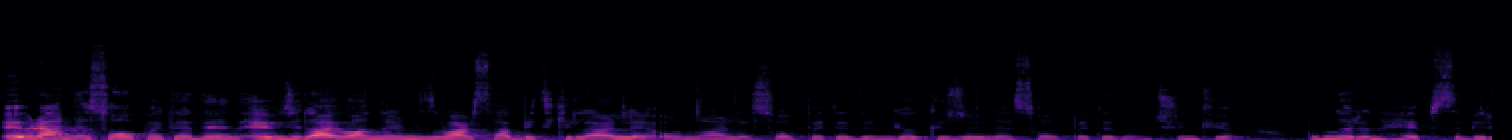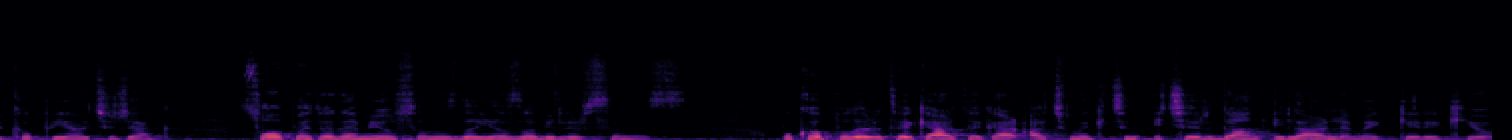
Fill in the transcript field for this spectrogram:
Evrenle sohbet edin. Evcil hayvanlarınız varsa bitkilerle, onlarla sohbet edin. Gökyüzüyle sohbet edin. Çünkü bunların hepsi bir kapıyı açacak. Sohbet edemiyorsanız da yazabilirsiniz. Bu kapıları teker teker açmak için içeriden ilerlemek gerekiyor.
